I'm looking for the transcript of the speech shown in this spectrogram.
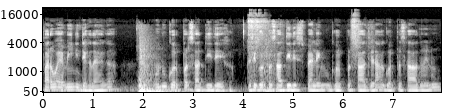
ਪਰ ਉਹ ਐਵੇਂ ਹੀ ਨਹੀਂ ਦਿਖਦਾ ਹੈਗਾ। ਉਹਨੂੰ ਗੁਰਪ੍ਰਸਾਦੀ ਦੇਖ। ਇੱਥੇ ਗੁਰਪ੍ਰਸਾਦੀ ਦੀ ਸਪੈਲਿੰਗ ਗੁਰਪ੍ਰਸਾਦ ਜਿਹੜਾ, ਗੁਰਪ੍ਰਸਾਦ ਨੂੰ ਇਹਨੂੰ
